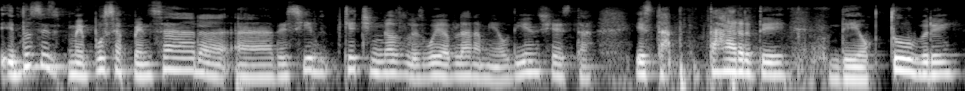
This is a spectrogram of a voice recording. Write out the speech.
entonces me puse a pensar, a, decir qué chingados les voy a hablar a mi audiencia esta, esta tarde de octubre.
